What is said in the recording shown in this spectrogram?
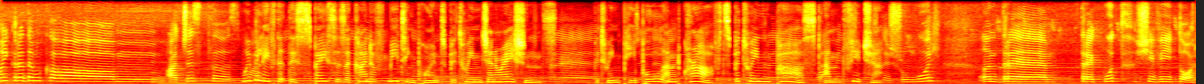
Noi credem că um, acest We believe that this space is a kind of meeting point between generations, between people and crafts, between past and future. teșuguri între trecut și viitor.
